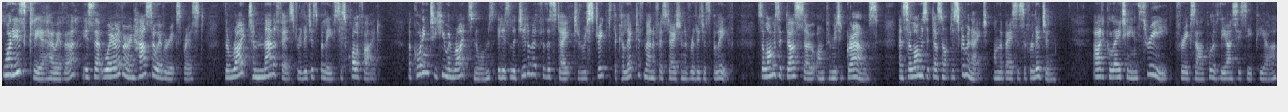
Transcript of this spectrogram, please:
What is clear, however, is that wherever and howsoever expressed, the right to manifest religious beliefs is qualified. According to human rights norms, it is legitimate for the state to restrict the collective manifestation of religious belief so long as it does so on permitted grounds, and so long as it does not discriminate on the basis of religion. Article 18.3, for example, of the ICCPR,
